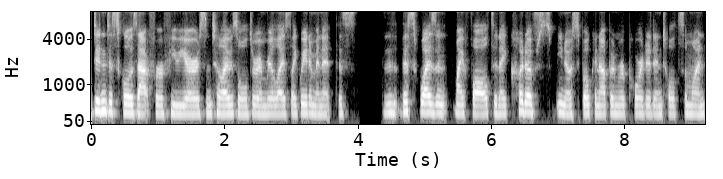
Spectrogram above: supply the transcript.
didn't disclose that for a few years until I was older and realized like wait a minute this this wasn't my fault and i could have you know spoken up and reported and told someone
